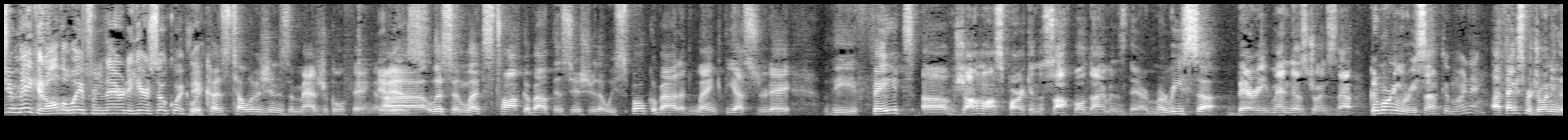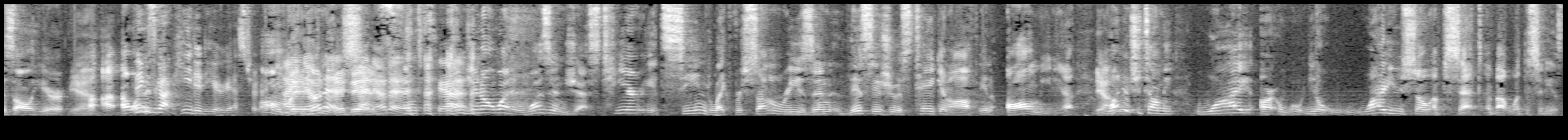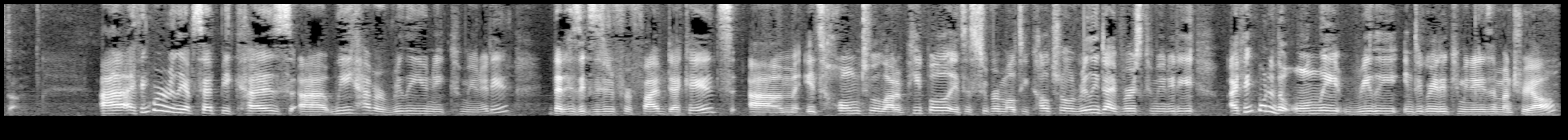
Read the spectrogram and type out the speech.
did you make it all the way from there to here so quickly? Because television is a magical thing. It uh, is. Listen, let's talk about this issue that we spoke about at length yesterday. The fate of Jeanne-Mance Park and the softball diamonds there. Marisa Berry Mendez joins us now. Good morning, Marisa. Good morning. Uh, thanks for joining us all here. Yeah. Uh, I, I wanna- Things got heated here yesterday. Oh, my I goodness. noticed. I did. noticed. Yeah. And you know what? It wasn't just here. It seemed like for some reason this issue has taken off in all media. Yeah. Why don't you tell me why are you know why are you so upset about what the city has done? Uh, I think we're really upset because uh, we have a really unique community that has existed for five decades. Um, it's home to a lot of people. It's a super multicultural, really diverse community. I think one of the only really integrated communities in Montreal.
